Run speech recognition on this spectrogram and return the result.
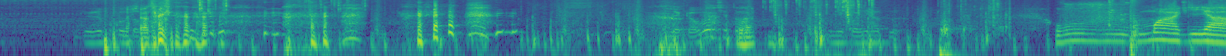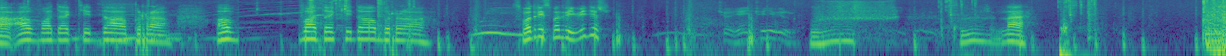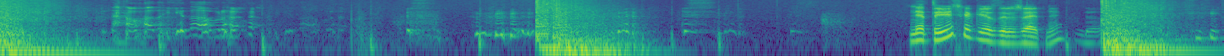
Ты Ну походу... всё, так. Для кого читал? Непонятно. Магия! Авада кедабра! Авада кедабра! Смотри, смотри, видишь? Чё, я ничего не вижу. На. Нет, ты видишь, как ее заряжает, не? Да.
